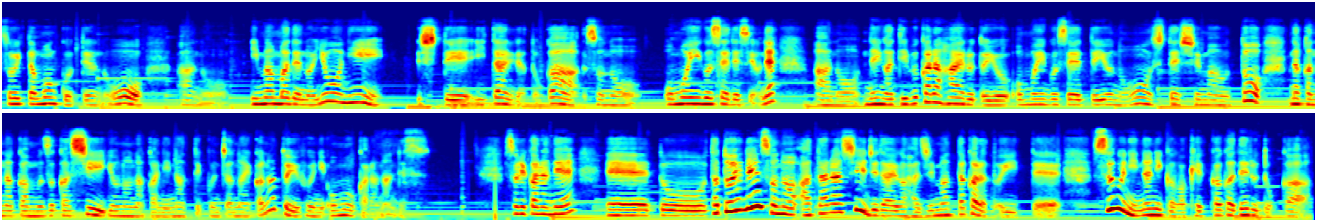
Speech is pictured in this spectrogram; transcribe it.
そういった文句っていうのをあの今までのようにしていたりだとかその思い癖ですよねあのネガティブから入るという思い癖っていうのをしてしまうとなかなか難しい世の中になっていくんじゃないかなというふうに思うからなんです。それからね、えーと、たとえねその新しい時代が始まったからといってすぐに何かが結果が出るとか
